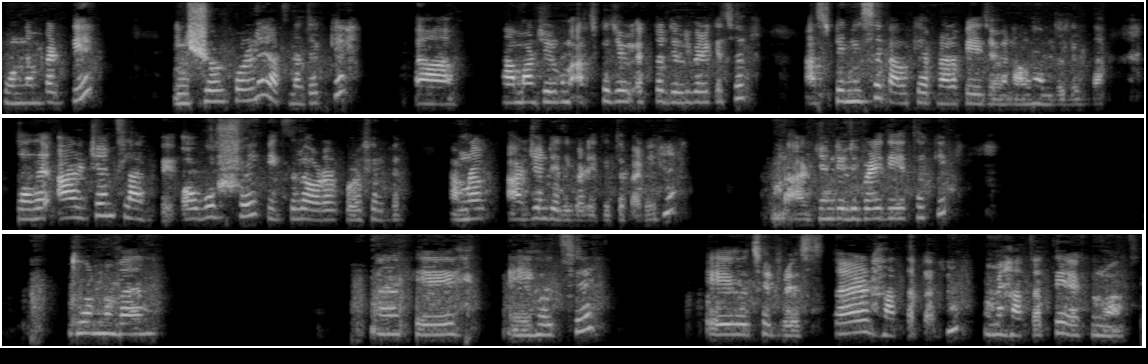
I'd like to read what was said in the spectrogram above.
ফোন নাম্বার দিয়ে ইনশিওর করলে আপনাদেরকে আমার যেরকম আজকে যে একটা ডেলিভারি গেছে, আজকে নিচে কালকে আপনারা পেয়ে যাবেন, আলহামদুলিল্লাহ। যাদের আর্জেন্ট লাগবে, অবশ্যই পিক্সেলে অর্ডার করে ফেলবেন। আমরা আর্জেন্ট ডেলিভারি দিতে পারি হ্যাঁ? আমরা আর্জেন্ট ডেলিভারি দিয়ে থাকি। ধন্যবাদ। ওকে এই হচ্ছে এই হচ্ছে ড্রেসটার হাতাটা হ্যাঁ? আমি হাতাতে এখনও আছি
